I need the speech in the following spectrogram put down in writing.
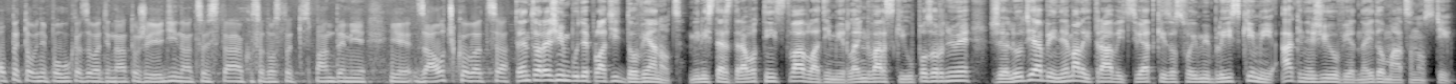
opätovne poukazovať na to, že jediná cesta, ako sa dostať z pandémie, je zaočkovať sa. Tento režim bude platiť do Vianoc. Minister zdravotníctva Vladimír Lengvarský upozorňuje, že ľudia by nemali tráviť sviatky so svojimi blízkymi, ak nežijú v jednej domácnosti.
